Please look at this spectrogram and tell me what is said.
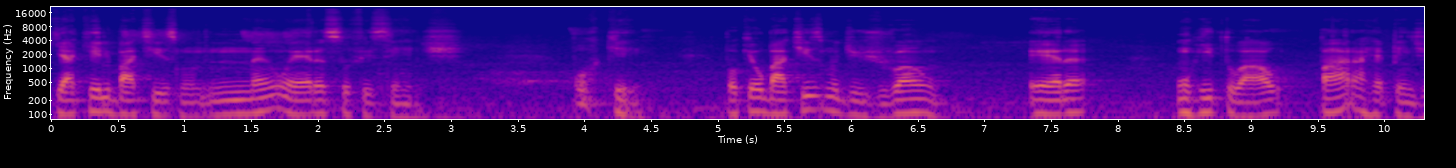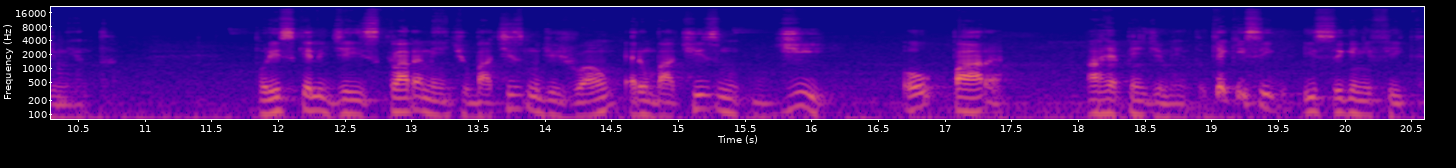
que aquele batismo não era suficiente. Por quê? Porque o batismo de João era um ritual para arrependimento. Por isso que ele diz claramente: o batismo de João era um batismo de ou para arrependimento. O que, que isso, isso significa?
